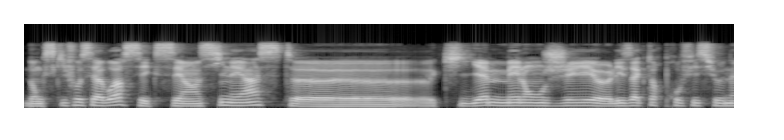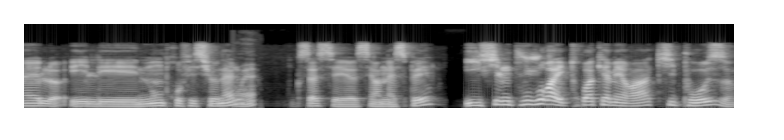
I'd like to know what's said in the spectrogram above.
Donc, ce qu'il faut savoir, c'est que c'est un cinéaste euh, qui aime mélanger euh, les acteurs professionnels et les non professionnels. Ouais. Donc ça, c'est c'est un aspect. Il filme toujours avec trois caméras qui posent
